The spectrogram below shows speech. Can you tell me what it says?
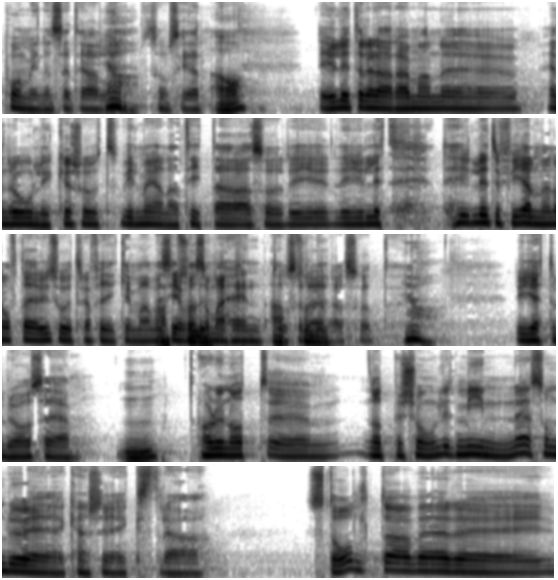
påminnelse till alla ja. som ser. Ja. Det är ju lite det där, man äh, händer olyckor så vill man gärna titta. Alltså det, är, det är ju lite, det är lite fel men ofta är det så i trafiken. Man vill Absolut. se vad som har hänt och sådär. Så att, ja. Det är jättebra att säga. Mm. Har du något, eh, något personligt minne som du är kanske extra stolt över eh,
